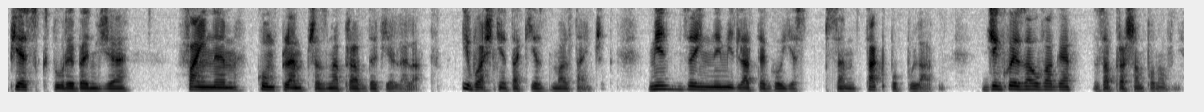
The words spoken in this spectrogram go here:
pies, który będzie fajnym kumplem przez naprawdę wiele lat. I właśnie taki jest Maltańczyk. Między innymi dlatego jest psem tak popularnym. Dziękuję za uwagę, zapraszam ponownie.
